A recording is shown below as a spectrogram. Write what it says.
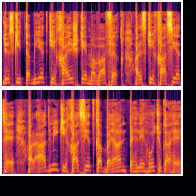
جو اس کی طبیعت کی خواہش کے موافق اور اس کی خاصیت ہے اور آدمی کی خاصیت کا بیان پہلے ہو چکا ہے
